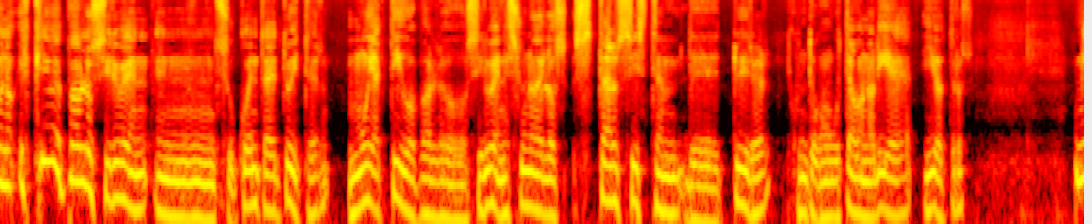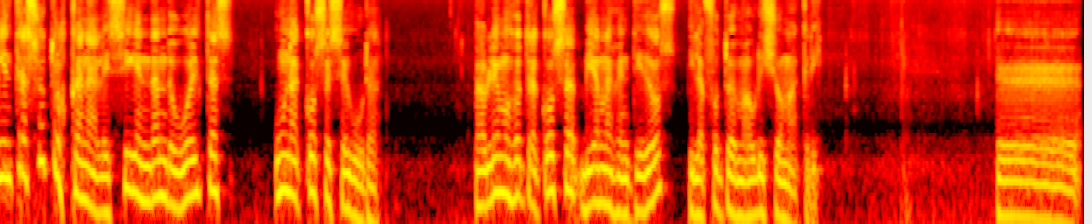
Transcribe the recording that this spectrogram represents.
Bueno, escribe Pablo Sirven en su cuenta de Twitter, muy activo Pablo Sirven, es uno de los Star System de Twitter, junto con Gustavo Noriega y otros. Mientras otros canales siguen dando vueltas, una cosa es segura. Hablemos de otra cosa, viernes 22 y la foto de Mauricio Macri. Eh,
